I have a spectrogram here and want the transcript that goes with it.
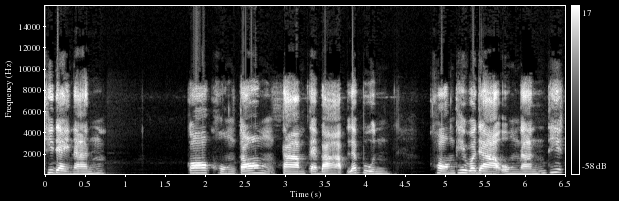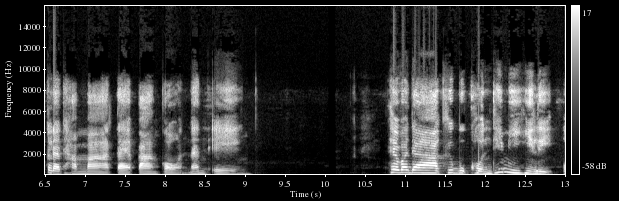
ที่ใดนั้น ก็คงต้องตามแต่บาปและบุญของเทวดาองค์นั้นที่กระทำมาแต่ปางก่อนนั่นเอง เทวดาคือบุคคลที่มีหิริโอ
